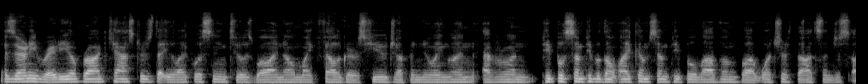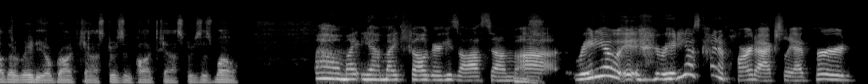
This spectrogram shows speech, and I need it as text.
is there any radio broadcasters that you like listening to as well? I know Mike Felger is huge up in New England. Everyone, people, some people don't like him, some people love him. But what's your thoughts on just other radio broadcasters and podcasters as well? Oh my, yeah, Mike Felger, he's awesome. Uh, radio, radio is kind of hard actually. I've heard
